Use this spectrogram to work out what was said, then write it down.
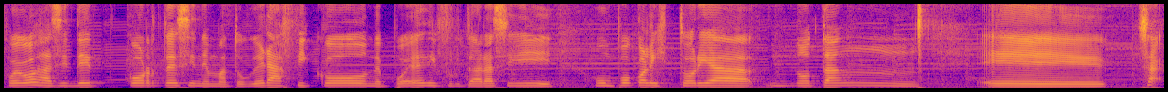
juegos así de corte cinematográfico, donde puedes disfrutar así un poco la historia no tan... eh, o sea,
